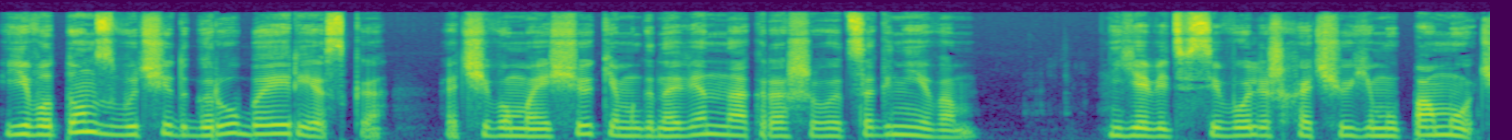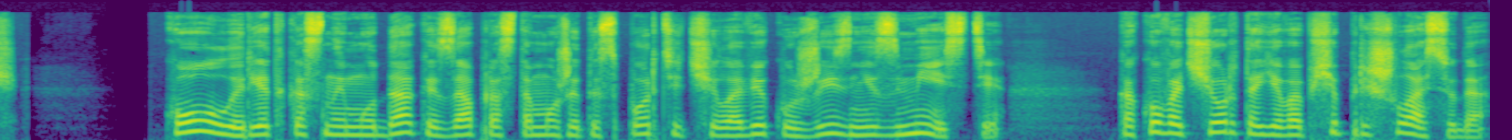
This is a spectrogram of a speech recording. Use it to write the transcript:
Его тон звучит грубо и резко, отчего мои щеки мгновенно окрашиваются гневом. Я ведь всего лишь хочу ему помочь. Коул — редкостный мудак и запросто может испортить человеку жизнь из мести. Какого чёрта я вообще пришла сюда?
